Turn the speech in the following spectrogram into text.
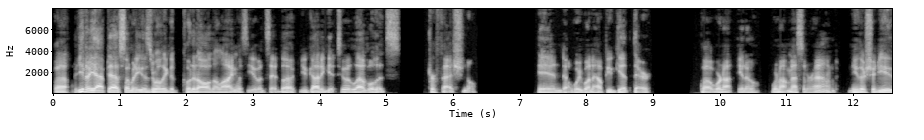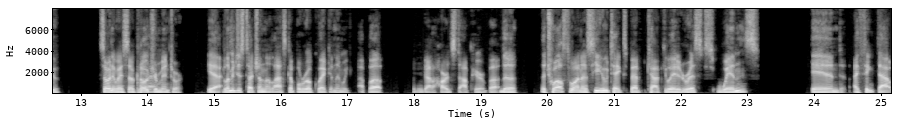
Well, you know, you have to have somebody who's willing to put it all on the line with you and say, look, you got to get to a level that's professional and uh, we want to help you get there, but we're not, you know, we're not messing around. Neither should you. So anyway, so coach yeah. or mentor. Yeah. Let me just touch on the last couple real quick and then we wrap up. We've got a hard stop here, but the, the 12th one is he who takes better calculated risks wins. And I think that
